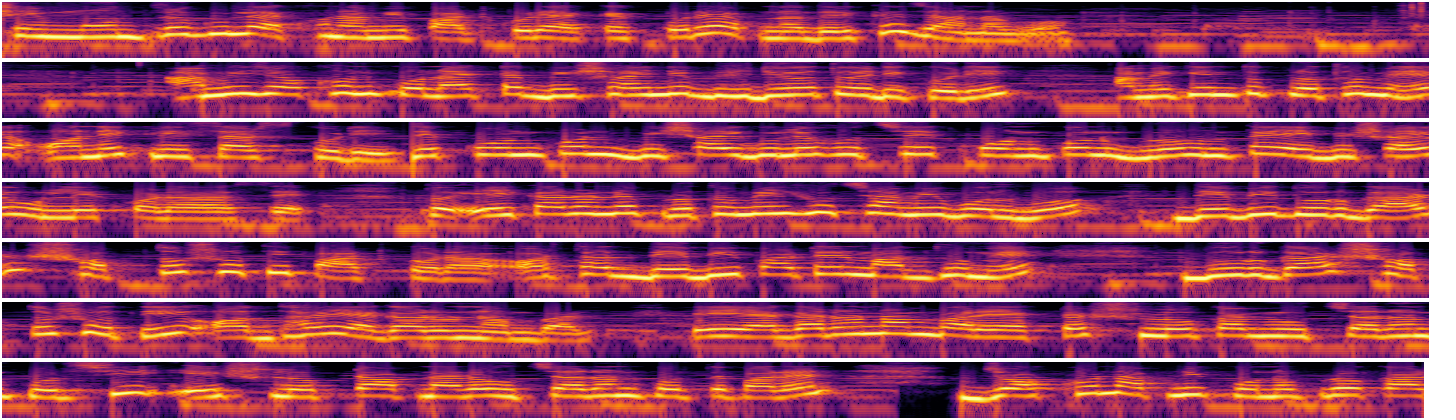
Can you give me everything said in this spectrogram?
সেই মন্ত্রগুলো এখন আমি পাঠ করে এক এক করে আপনাদেরকে জানাব। আমি যখন কোনো একটা বিষয় নিয়ে ভিডিও তৈরি করি, আমি কিন্তু প্রথমে অনেক রিসার্চ করি যে কোন কোন বিষয়গুলো হচ্ছে কোন কোন গ্রন্থে এই বিষয়ে উল্লেখ করা আছে। তো এই কারণে প্রথমেই হচ্ছে আমি বলব দেবী দুর্গার সপ্তশতী পাঠ করা, অর্থাৎ দেবী পাঠের মাধ্যমে দুর্গার সপ্তশতী অধ্যায় এগারো নাম্বার। এই এগারো নাম্বারে একটা শ্লোক আমি উচ্চারণ করছি, এই শ্লোকটা আপনারা উচ্চারণ করতে পারেন। যখন আপনি কোনো প্রকার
